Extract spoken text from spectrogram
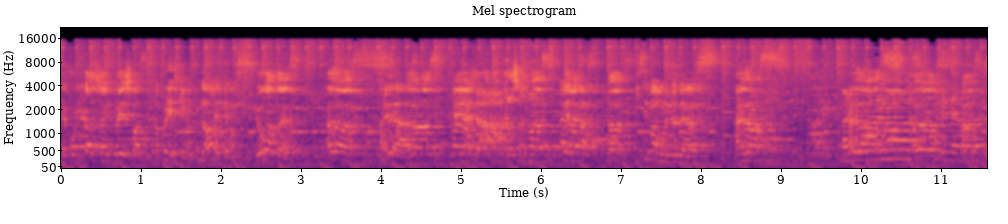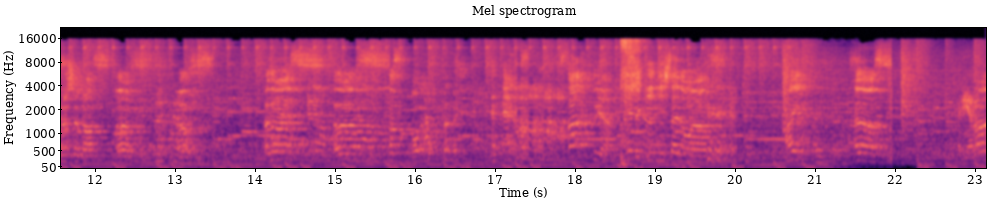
え、ポケカード一プレイします。プレイしています。やってます。よかったです。ありがとうございます。ありがとうございます。りましたよろしくお願いします。ありがとうございます。一番おめでとうございます。ありがとうございます。ありがとうございます。よろしくお願いします。ありがとます。ありがとうございます。ありがとうございます。スタッフや。責任にしたいと思います。はい任者。責任者。責任者。責任者。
